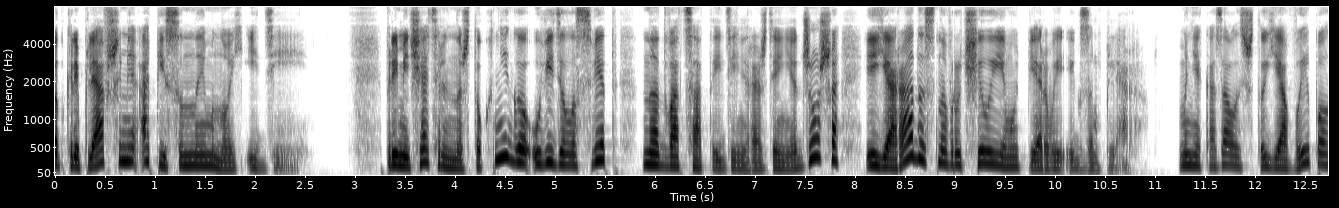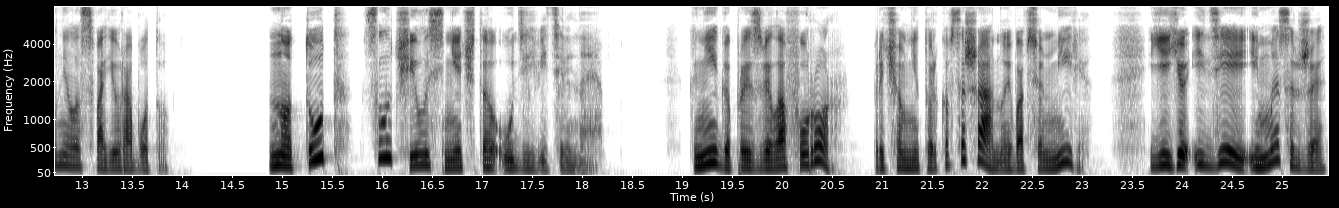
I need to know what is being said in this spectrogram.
подкреплявшими описанные мной идеи. Примечательно, что книга увидела свет на 20-й день рождения Джоша, и я радостно вручила ему первый экземпляр. Мне казалось, что я выполнила свою работу. Но тут случилось нечто удивительное. Книга произвела фурор, причем не только в США, но и во всем мире. Ее идеи и месседжи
